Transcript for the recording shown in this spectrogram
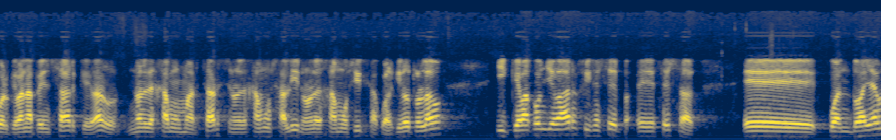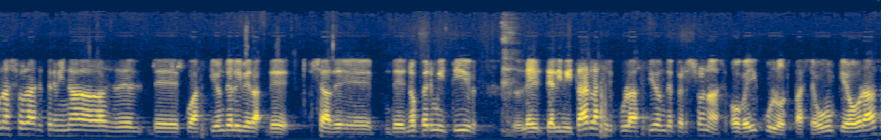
porque van a pensar que, claro, no le dejamos marchar, si no le dejamos salir, no le dejamos irse a cualquier otro lado, y que va a conllevar, fíjese, eh, César, eh, cuando haya unas horas determinadas de, de coacción de, de, o sea, de, de no permitir, de, limitar la circulación de personas o vehículos para según qué horas,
